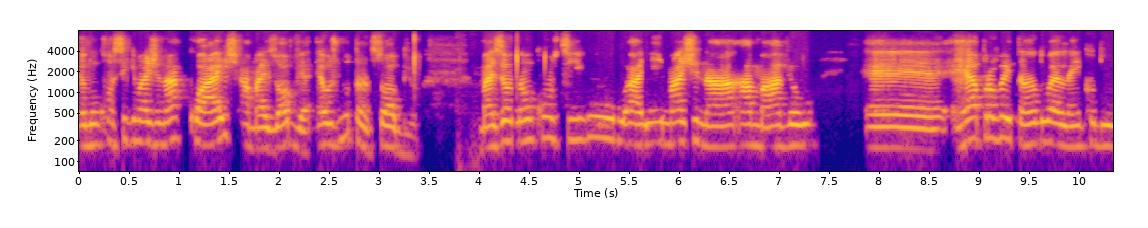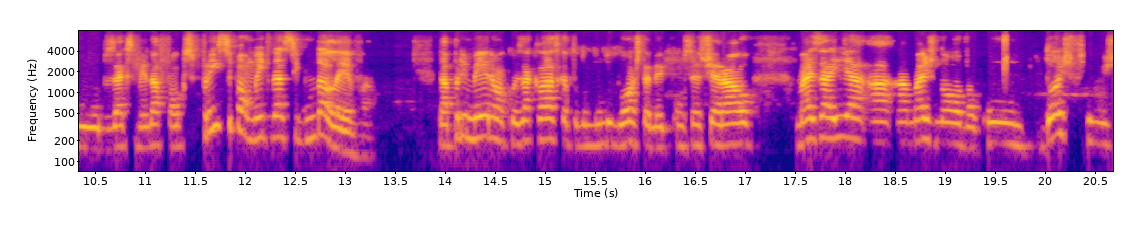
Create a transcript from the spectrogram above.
Eu não consigo imaginar quais, a mais óbvia é os mutantes, óbvio. Mas eu não consigo aí imaginar a Marvel é, reaproveitando o elenco do, dos X-Men da Fox, principalmente da segunda leva. Da primeira é uma coisa clássica, todo mundo gosta, é meio que consenso geral. Mas aí a, a, a, mais nova, com dois filmes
